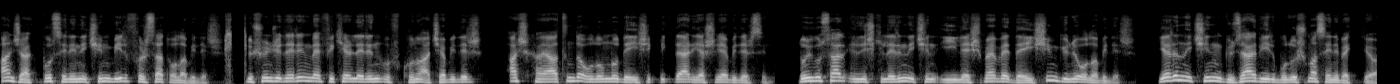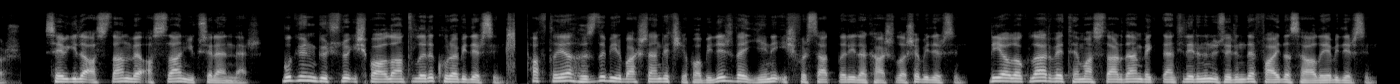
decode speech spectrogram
Ancak bu senin için bir fırsat olabilir. Düşüncelerin ve fikirlerin ufkunu açabilir, aşk hayatında olumlu değişiklikler yaşayabilirsin. Duygusal ilişkilerin için iyileşme ve değişim günü olabilir. Yarın için güzel bir buluşma seni bekliyor. Sevgili aslan ve aslan yükselenler. Bugün güçlü iş bağlantıları kurabilirsin. Haftaya hızlı bir başlangıç yapabilir ve yeni iş fırsatlarıyla karşılaşabilirsin. Diyaloglar ve temaslardan beklentilerinin üzerinde fayda sağlayabilirsin.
